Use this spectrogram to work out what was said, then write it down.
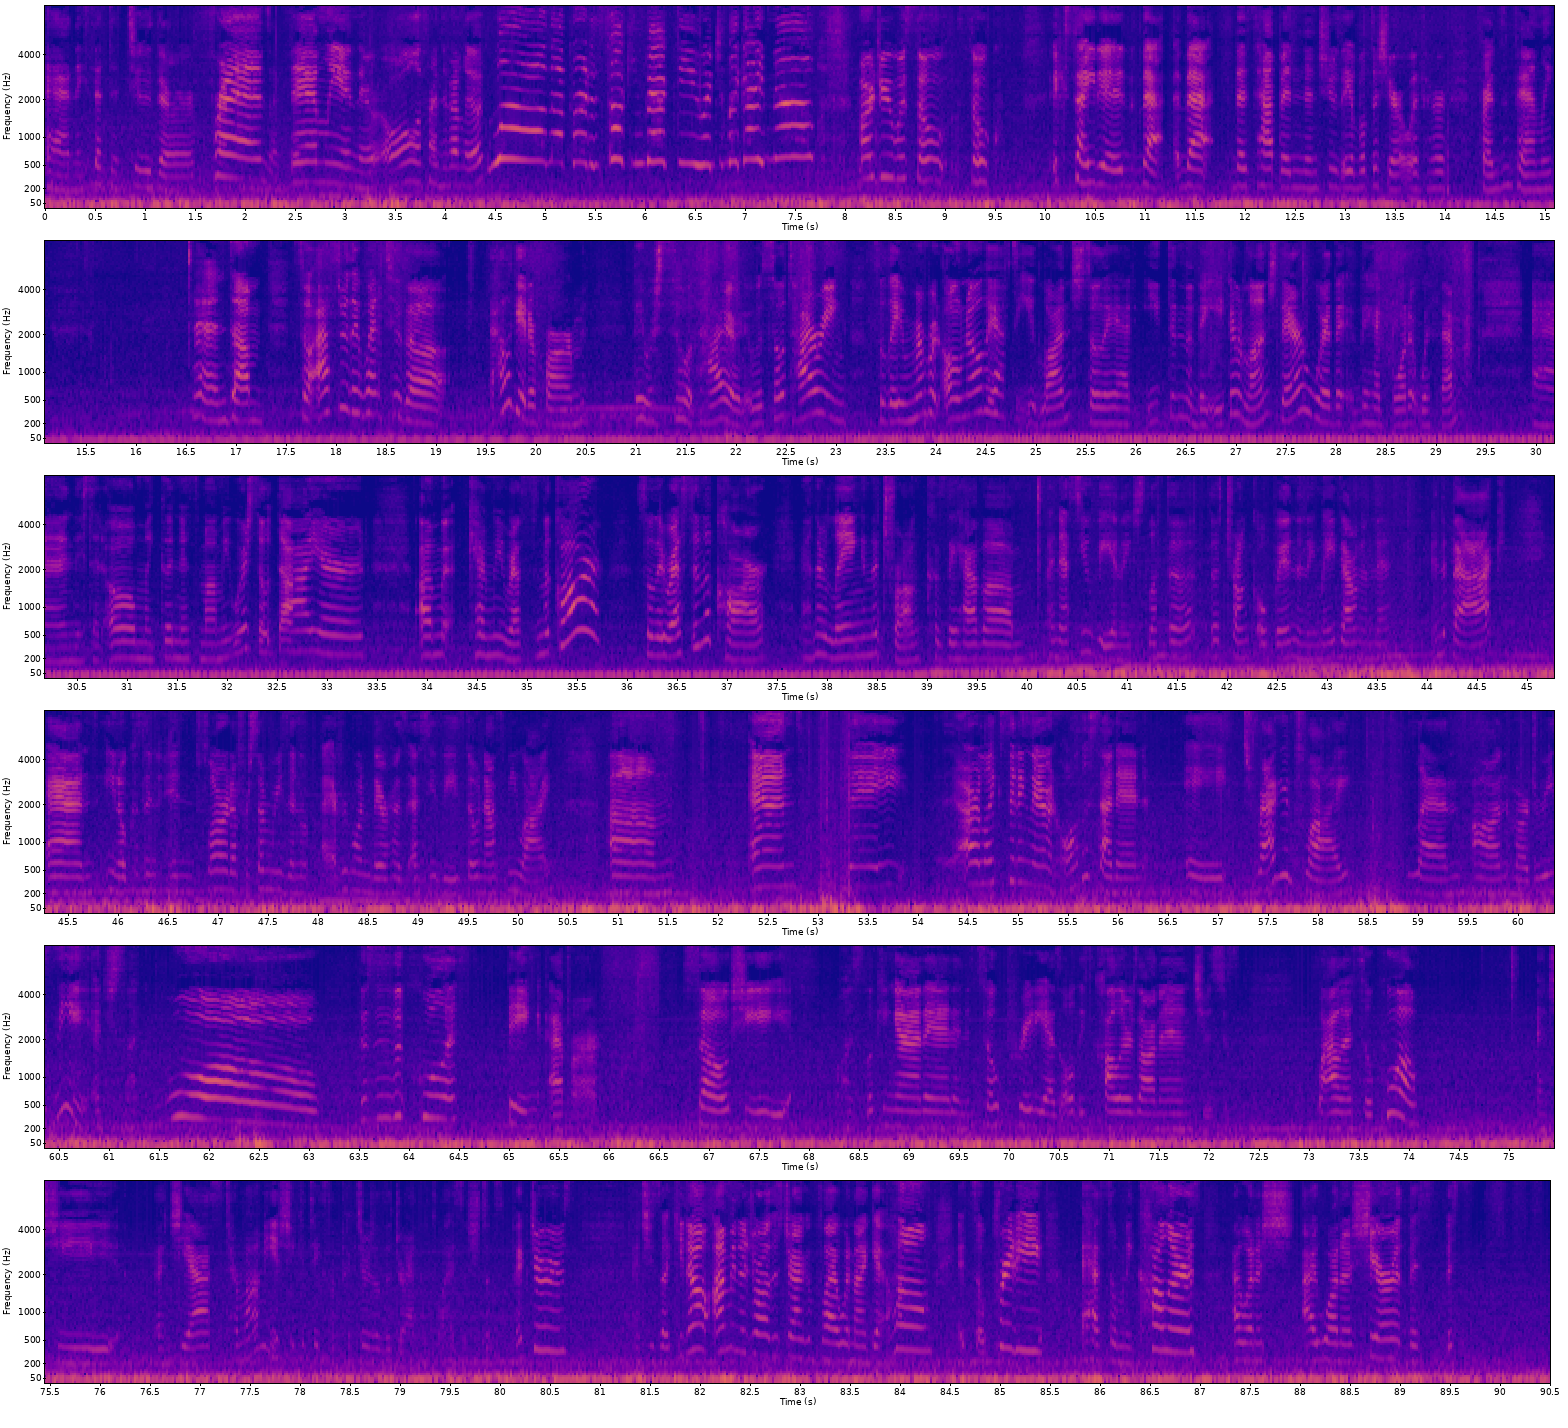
and they sent it to their friends and family, and they're all the friends and family like, "Wow, that bird is talking back to you!" And she's like, "I know." Marjorie was so so excited that that this happened, and she was able to share it with her friends and family. And um, so after they went to the alligator farm they were so tired. It was so tiring. So they remembered, oh no, they have to eat lunch. So they had eaten, they ate their lunch there where they, they had bought it with them. And they said, "Oh my goodness, mommy, we're so tired. Um, can we rest in the car?" So they rest in the car, and they're laying in the trunk because they have um, an SUV, and they just left the, the trunk open, and they lay down in the in the back. And you know, because in, in Florida, for some reason, everyone there has SUVs. Don't ask me why. Um, and they are like sitting there, and all of a sudden, a dragonfly lands on Marjorie's knee, and she's like, "Whoa, this is the coolest thing ever." So she was looking at it, and it's so pretty, it has all these colors on it, and she was just, "Wow, that's so cool." And she and she asked her mommy if she could take some pictures of the dragonfly. So she took some pictures. And she's like, you know, I'm gonna draw this dragonfly when I get home. It's so pretty. It has so many colors. I want to sh- I want to share this this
